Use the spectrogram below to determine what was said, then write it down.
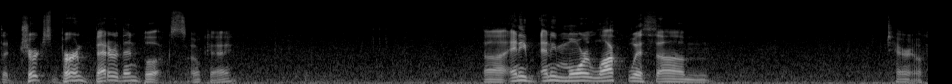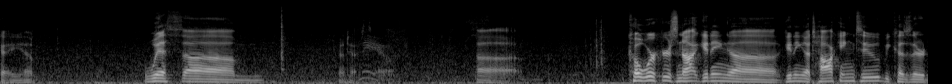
the church burn better than books. Okay. Uh, any any more luck with um? Terran? Okay, yep. With um, fantastic. Uh, coworkers not getting uh getting a talking to because they're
